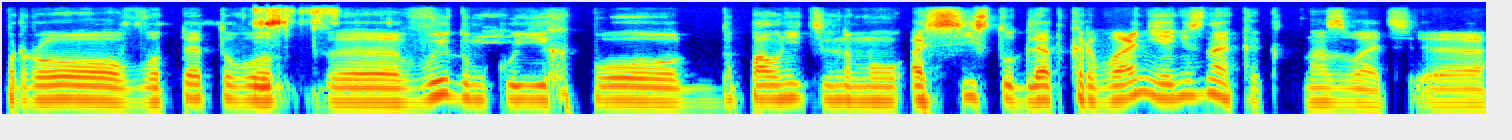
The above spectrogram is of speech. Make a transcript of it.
про вот эту вот э, выдумку их по дополнительному ассисту для открывания. Я не знаю, как это назвать. Э,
